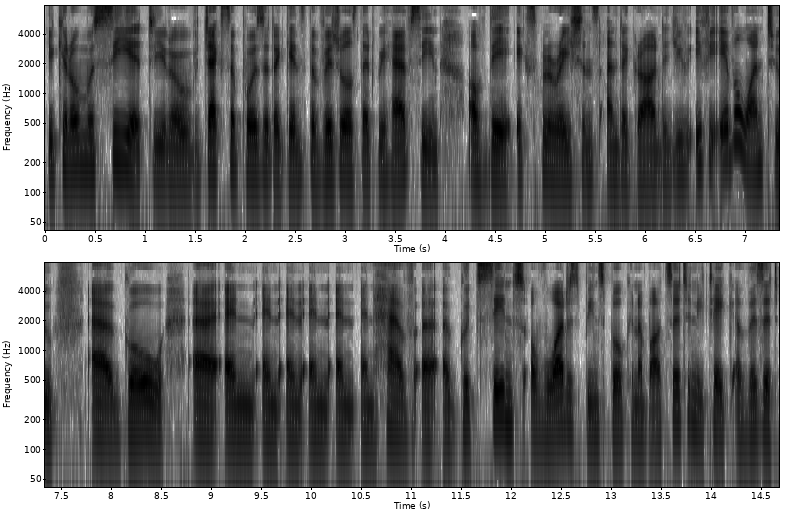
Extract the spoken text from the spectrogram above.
You can almost see it, you know, juxtapose it against the visuals that we have seen of the explorations underground. And you, if you ever want to uh, go uh, and, and, and, and, and, and have a, a good sense of what has been spoken about, certainly take a visit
